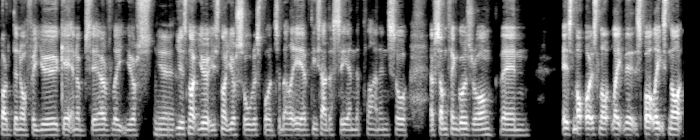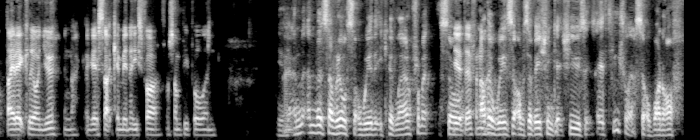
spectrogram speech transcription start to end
burden off of you getting observed. Like you're, yeah, it's not your, it's not your sole responsibility. Everybody's had a say in the planning. So if something goes wrong, then it's not, it's not like the spotlight's not directly on you. And I guess that can be nice for for some people. And yeah, and, and there's a real sort of way that you can learn from it. So yeah, definitely. other ways that observation gets used, it's, it's usually a sort of one-off,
